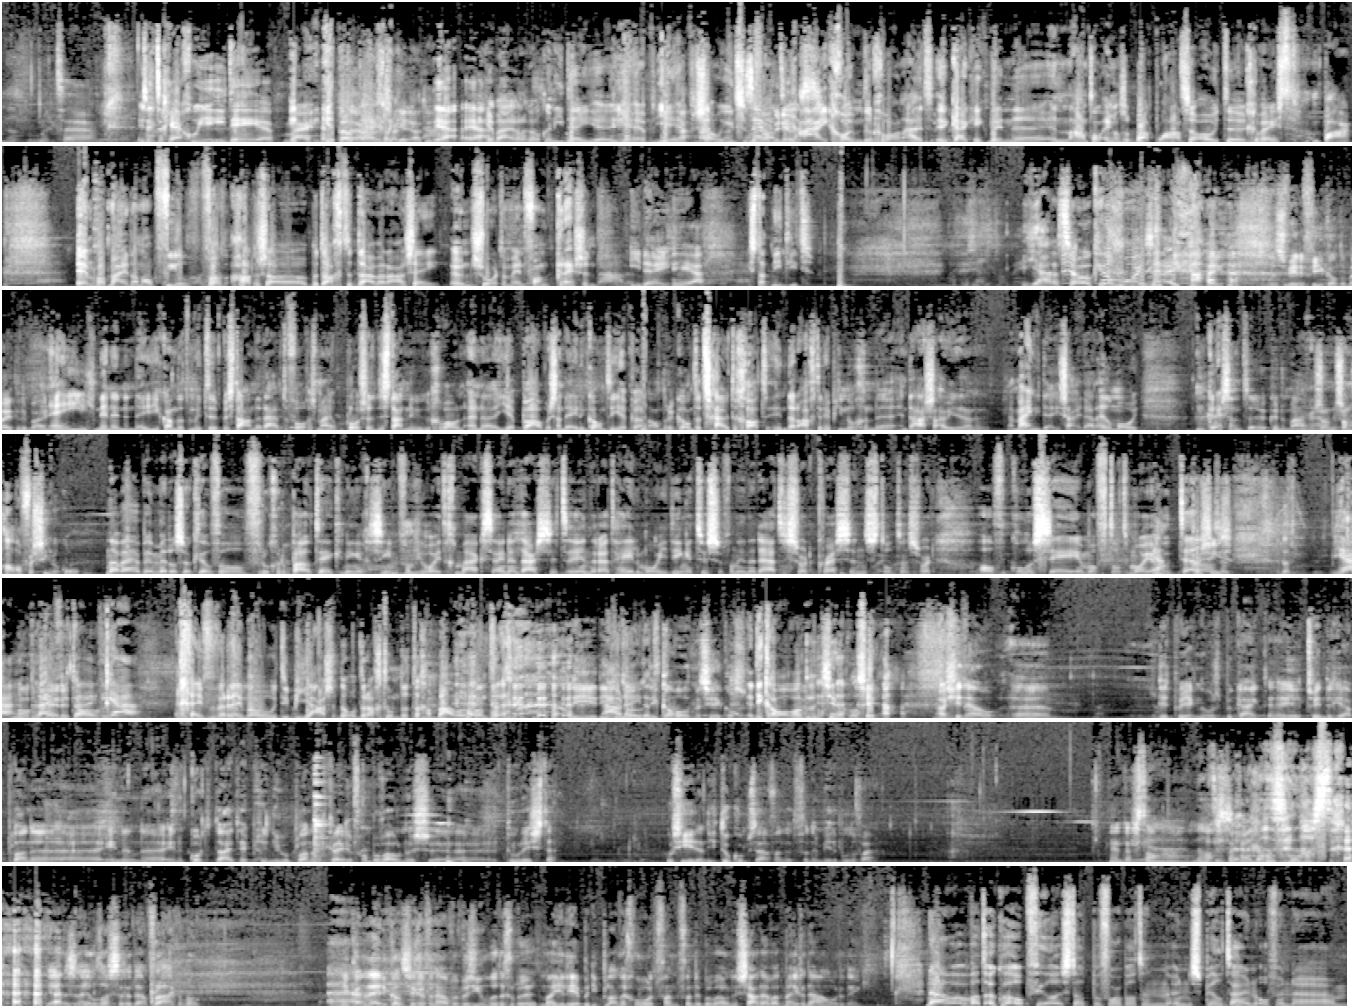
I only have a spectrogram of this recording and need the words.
het, eh, 20 jaar goede ideeën. Maar... Ik heb ook Ja, eigenlijk... Ja, ja. Ik heb eigenlijk ook een idee. Eh, je, hebt, je hebt zoiets van... benieuwd. Ja, ik gooi hem er gewoon uit. Kijk, ik ben eh, in een aantal Engelse badplaatsen ooit eh, geweest. Een paar. En wat mij dan opviel, was, hadden ze bedacht daar waar aan zee een soortement van crescent idee. Ja. Is dat niet iets? Ja, dat zou ook heel mooi zijn. Dat is weer een vierkante meter erbij. Nee, nee, nee, nee, nee. Je kan dat met de bestaande ruimte volgens mij oplossen. Er staat nu gewoon, een, eh, je hebt bouwers aan de ene kant, je hebt aan de andere kant het schuitengat. En daarachter heb je nog een, eh, en daar zou je dan, naar mijn idee, zou je daar heel mooi een crescent eh, kunnen maken. Zo'n zo'n halve cirkel. Nou, wij hebben inmiddels ook heel veel vroegere bouwtekeningen gezien van die ooit gemaakt zijn. En daar zitten inderdaad hele mooie dingen tussen. Van inderdaad een soort crescents tot een soort halve colosseum of tot mooie Ja, hotels. precies. En Dat, ja, het Mogelijkheden blijft te over. ja, Geven we Remo de Biase de opdracht om dat te gaan bouwen. Want eh, Die, die, Nou, doet nee, wel- dat- die kan wel wat met cirkels. die kan wel wat met cirkels. Ja. Als je nou ehm, dit project nog eens bekijkt, hè, je hebt 20 jaar plannen. eh, in, een, eh, in een korte tijd heb je nieuwe plannen gekregen van bewoners, eh, toeristen. Hoe zie je dan die toekomst daar van, het, van de Middenboulevard? Ja, dat is dan Ja, eh, dat, lastig. is, dat is een lastige. Ja, dat is een hele lastige, dan vraag ik hem ook. Je kan aan de ene kant zeggen van nou, we zien wat er gebeurt. Maar jullie hebben die plannen gehoord van, van de bewoners. Zou daar wat mee gedaan worden, denk je? Nou, wat ook wel opviel is dat bijvoorbeeld een, een speeltuin of een, ehm,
